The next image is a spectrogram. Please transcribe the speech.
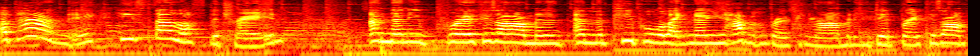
apparently, he fell off the train and then he broke his arm and, and the people were like no you haven't broken your arm and he did break his arm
